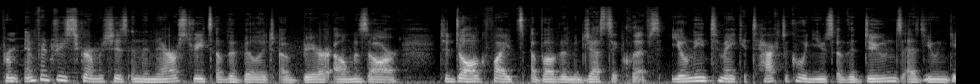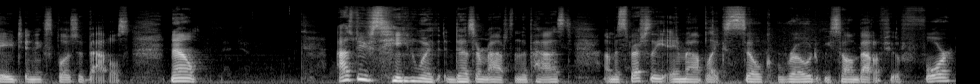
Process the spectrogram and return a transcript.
From infantry skirmishes in the narrow streets of the village of Bir el Mazar to dogfights above the majestic cliffs, you'll need to make a tactical use of the dunes as you engage in explosive battles. Now, as we've seen with desert maps in the past, um, especially a map like Silk Road we saw in Battlefield 4,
